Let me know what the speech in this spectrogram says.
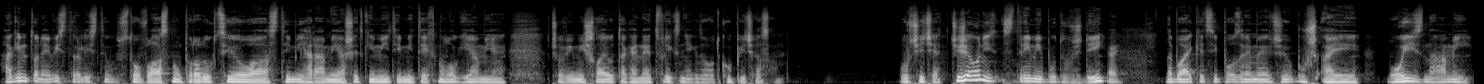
ak im to nevystrelí s, s tou vlastnou produkciou a s tými hrami a všetkými tými technológiami, čo vymýšľajú, tak aj Netflix niekto odkúpi časom. Určite. Čiže oni streamy budú vždy, Hej. Lebo aj keď si pozrieme, že už aj moji známi,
